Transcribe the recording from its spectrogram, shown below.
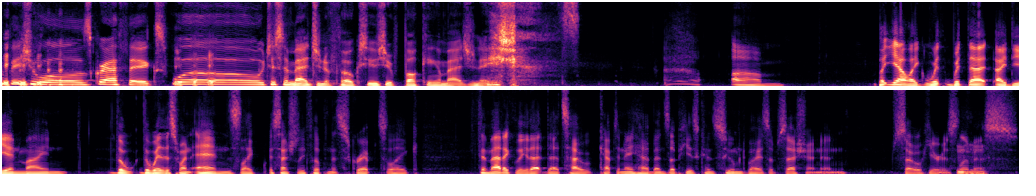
visuals graphics. Whoa. Just imagine it folks. Use your fucking imaginations. Um but yeah like with with that idea in mind the the way this one ends like essentially flipping the script like thematically that that's how captain ahab ends up. He's consumed by his obsession and so here is Mhm. Loomis.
